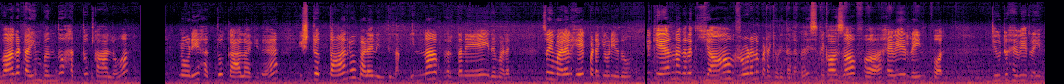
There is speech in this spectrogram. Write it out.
ಇವಾಗ ಟೈಮ್ ಬಂದು ಹತ್ತು ಕಾಲು. ನೋಡಿ, ಹತ್ತು ಕಾಲಾಗಿದೆ. ಇಷ್ಟೊತ್ತಾದರೂ ಮಳೆ ನಿಂತಿಲ್ಲ. ಇನ್ನ ಬರ್ತಾನೇ ಇದೆ ಮಳೆ. ಸೊ ಈ ಮಳೆಯಲ್ಲಿ ಹೇಗೆ ಪಟಾಕಿ ಹೊಡಿಯೋದು? ಇಲ್ಲಿ ಕೆ ಆರ್ ನಗರದ ಯಾವ ರೋಡಲ್ಲೂ ಪಟಾಕಿ ಹೊಡಿತಲ್ಲ guys because of heavy rainfall due to heavy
